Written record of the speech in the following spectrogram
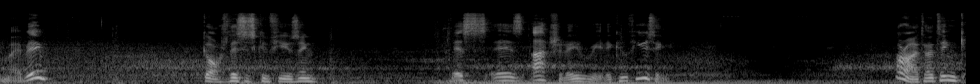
maybe. Gosh, this is confusing. This is actually really confusing. Alright, I think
